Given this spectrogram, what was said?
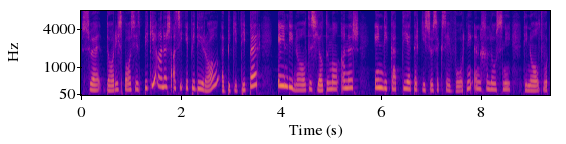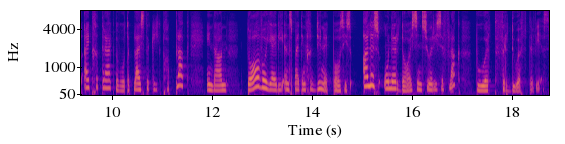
So daardie spasie is bietjie anders as die epiduraal, 'n bietjie dieper en die naald is heeltemal anders en die katetertjie soos ek sê word nie ingelos nie. Die naald word uitgetrek, daar word 'n pleistertjie geplak en dan daar waar jy die inspuiting gedoen het, basies alles onder daai sensoriese vlak behoort verdoof te wees.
